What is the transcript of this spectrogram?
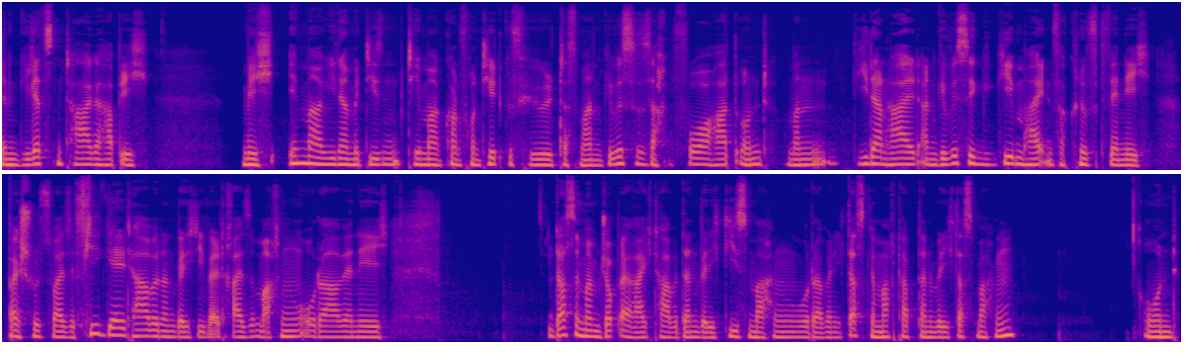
Denn die letzten Tage habe ich mich immer wieder mit diesem Thema konfrontiert gefühlt, dass man gewisse Sachen vorhat und man die dann halt an gewisse Gegebenheiten verknüpft. Wenn ich beispielsweise viel Geld habe, dann werde ich die Weltreise machen oder wenn ich das in meinem Job erreicht habe, dann werde ich dies machen oder wenn ich das gemacht habe, dann werde ich das machen. Und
